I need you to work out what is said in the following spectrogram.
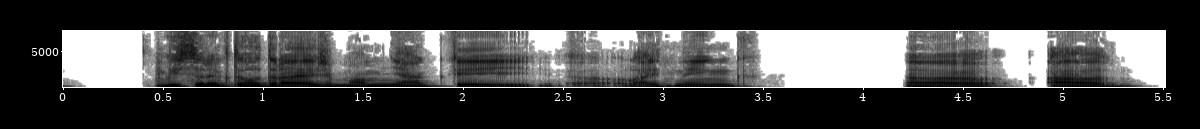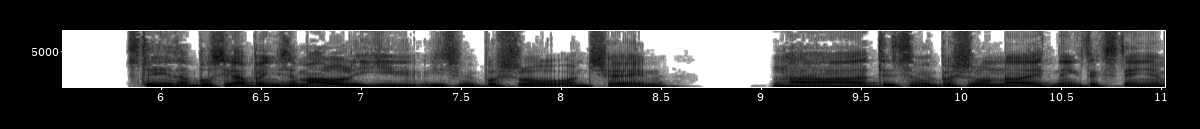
výsledek toho teda je, že mám nějaký uh, Lightning uh, a stejně tam posílá peníze málo lidí, víc mi pošlou on-chain, Mm. A teď se mi pošlo na Lightning, tak stejně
